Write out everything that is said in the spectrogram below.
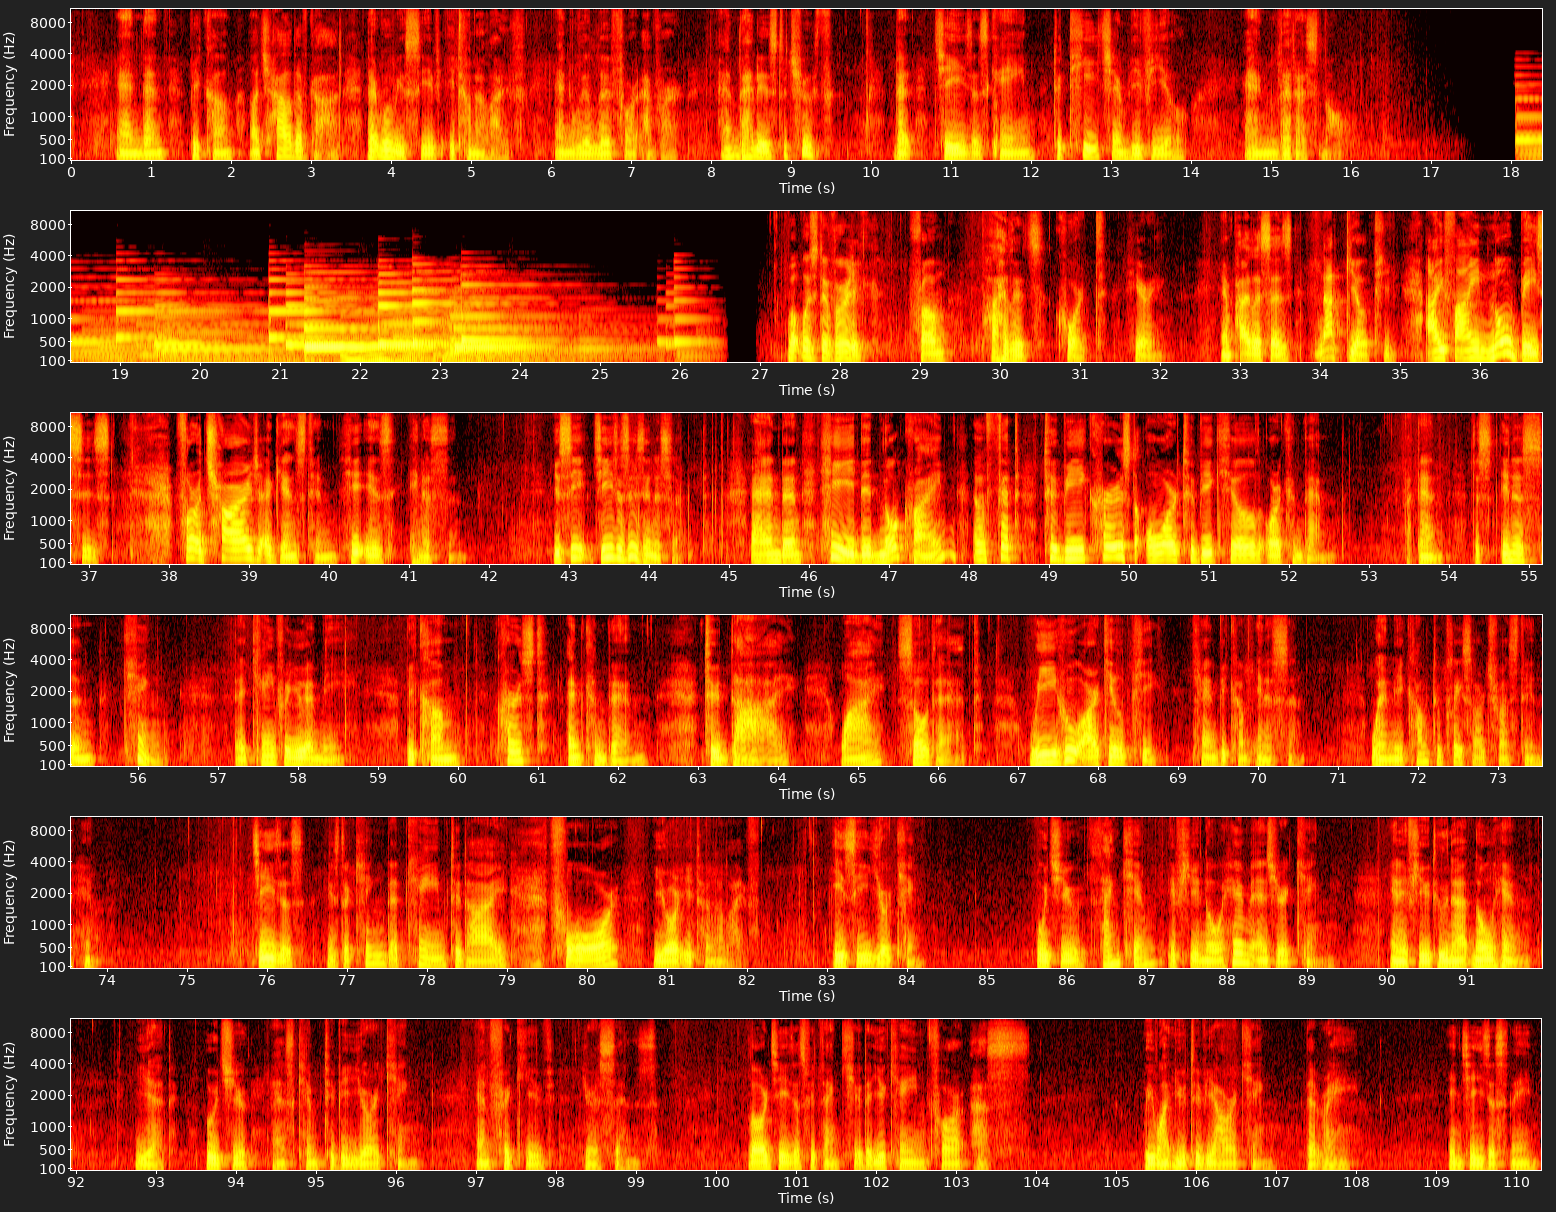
and then become a child of God that will receive eternal life and will live forever. And that is the truth that Jesus came to teach and reveal and let us know. What was the verdict from Pilate's court hearing? And Pilate says, Not guilty. I find no basis for a charge against him. He is innocent. You see, Jesus is innocent. And then he did no crime and fit to be cursed or to be killed or condemned. But then this innocent king that came for you and me become cursed and condemned to die. Why? So that we who are guilty can become innocent when we come to place our trust in Him. Jesus is the King that came to die for your eternal life. Is He your King? Would you thank Him if you know Him as your King? And if you do not know Him yet, would you ask Him to be your King and forgive your sins? Lord Jesus, we thank you that you came for us. We want you to be our King that reign. In Jesus' name,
